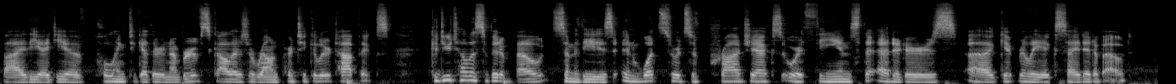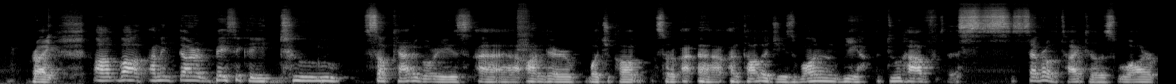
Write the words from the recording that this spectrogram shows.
by the idea of pulling together a number of scholars around particular topics. Could you tell us a bit about some of these and what sorts of projects or themes the editors uh, get really excited about? Right. Uh, well, I mean, there are basically two subcategories uh, under what you call sort of uh, uh anthologies. One, we do have s- several titles who are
